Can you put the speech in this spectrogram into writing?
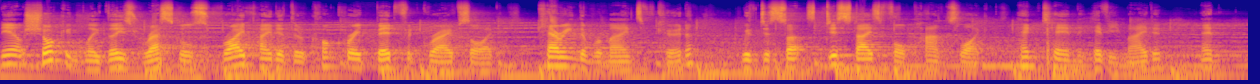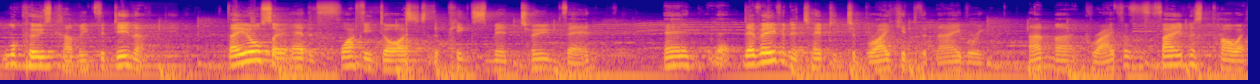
Now, shockingly, these rascals spray painted the concrete Bedford graveside, carrying the remains of Kerner, with dis- distasteful puns like Hang Ten Heavy Maiden and Look Who's Coming for Dinner. They also added fluffy dice to the pink cement tomb van, and they've even attempted to break into the neighbouring unmarked grave of a famous poet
